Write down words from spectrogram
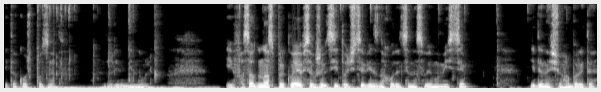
І також по Z. Дорівнює 0. І фасад у нас приклеївся вже в цій точці. Він знаходиться на своєму місці. Єдине, що габарити,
